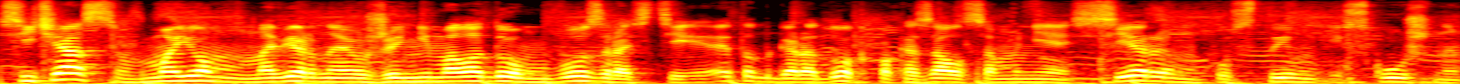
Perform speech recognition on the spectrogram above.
Сейчас, в моем, наверное, уже не молодом возрасте, этот городок показался мне серым, пустым и скучным.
